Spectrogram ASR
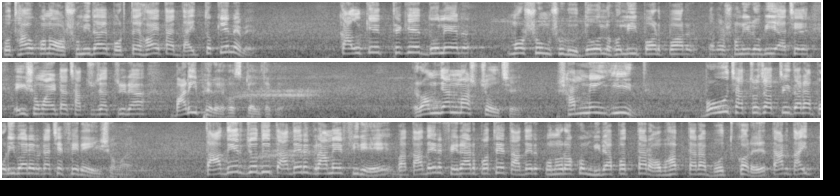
কোথাও কোনো অসুবিধায় পড়তে হয়, তার দায়িত্ব কে নেবে? কালকের থেকে দোলের মরশুম শুরু, দোল, হোলি পর পর তারপর শনি, রবি আছে, এই সময়টা ছাত্রছাত্রীরা বাড়ি ফেরে হোস্টেল থেকে। রমজান মাস চলছে, সামনেই ঈদ। বহু ছাত্রছাত্রী তারা পরিবারের কাছে ফেরে এই সময়। তাদের যদি তাদের গ্রামে ফিরে বা তাদের ফেরার পথে তাদের কোনো রকম নিরাপত্তার অভাব তারা বোধ করে, তার দায়িত্ব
